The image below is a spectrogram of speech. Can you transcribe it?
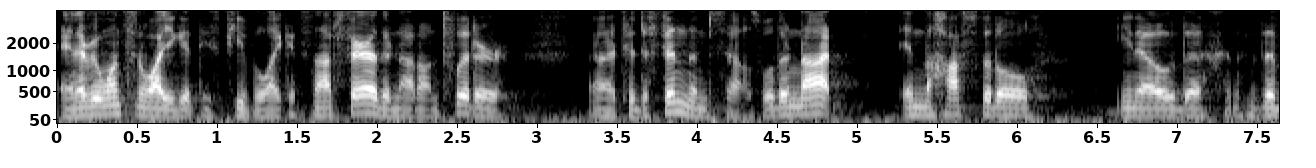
And every once in a while, you get these people like, it's not fair, they're not on Twitter uh, to defend themselves. Well, they're not in the hospital, you know, the, the,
